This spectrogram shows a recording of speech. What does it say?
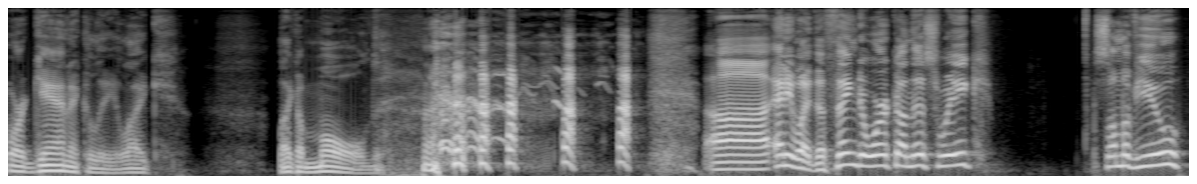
organically, like like a mold. uh, anyway, the thing to work on this week. Some of you,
